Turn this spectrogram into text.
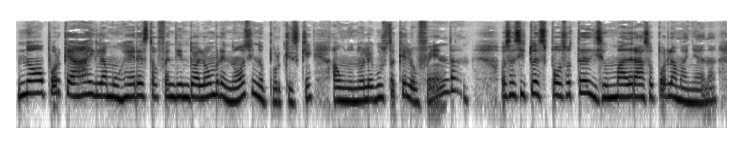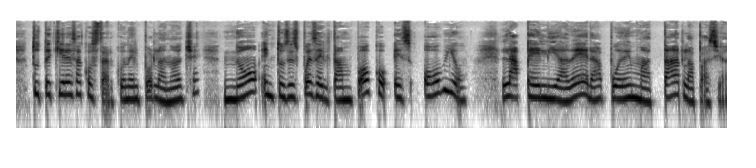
No porque, ay, la mujer está ofendiendo al hombre, no, sino porque es que a uno no le gusta que lo ofendan. O sea, si tu esposo te dice un madrazo por la mañana, ¿tú te quieres acostar con él por la noche? No, entonces pues él tampoco. Es obvio. La peleadera puede matar la pasión,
